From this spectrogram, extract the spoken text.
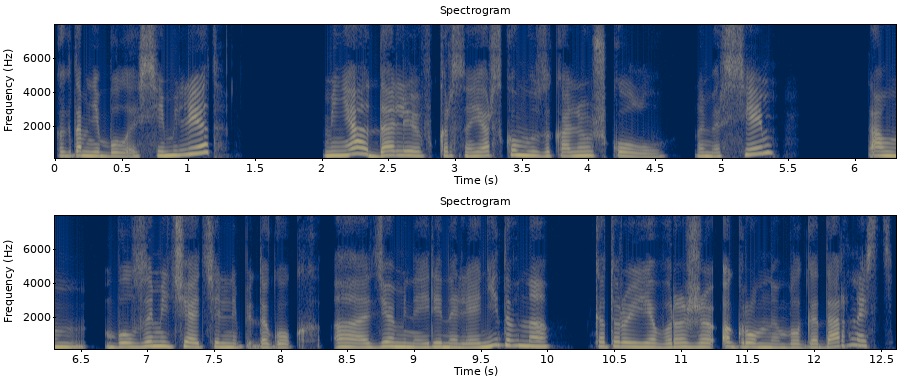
когда мне было 7 лет, меня отдали в Красноярскую музыкальную школу номер 7. Там был замечательный педагог а, Демина Ирина Леонидовна, которой я выражаю огромную благодарность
